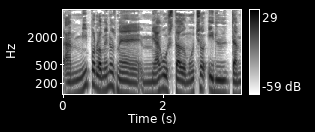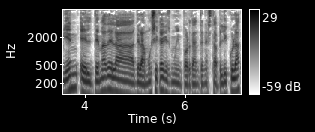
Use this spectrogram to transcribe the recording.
a mí por lo menos me, me, ha gustado mucho y también el tema de la, de la música que es muy importante en esta película.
